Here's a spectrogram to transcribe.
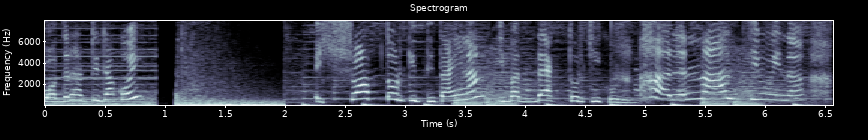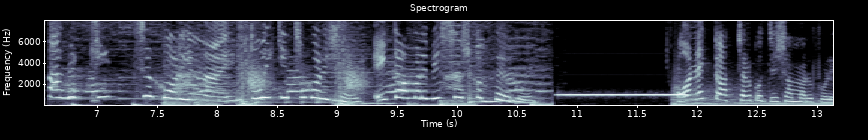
বদের হাড্ডিটা কই? এই সব তোর কীর্তি, তাই না? এবার দেখ তোর কি করি। আরে না অনেক টর্চার করছিস আমার উপরে।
